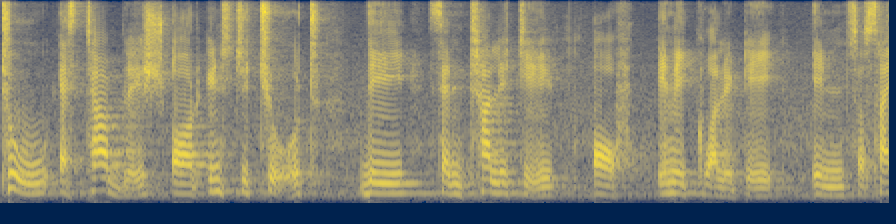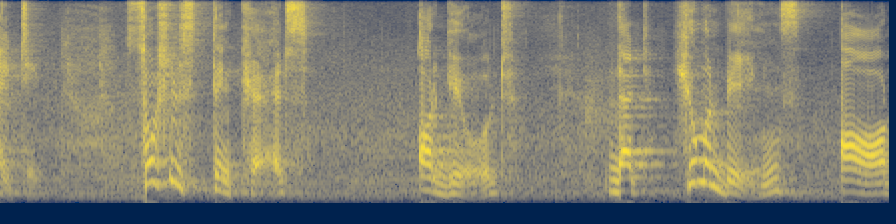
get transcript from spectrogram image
to establish or institute the centrality of inequality in society. Socialist thinkers argued that human beings are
